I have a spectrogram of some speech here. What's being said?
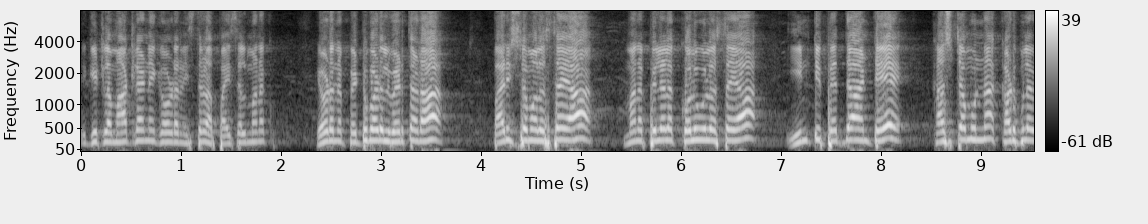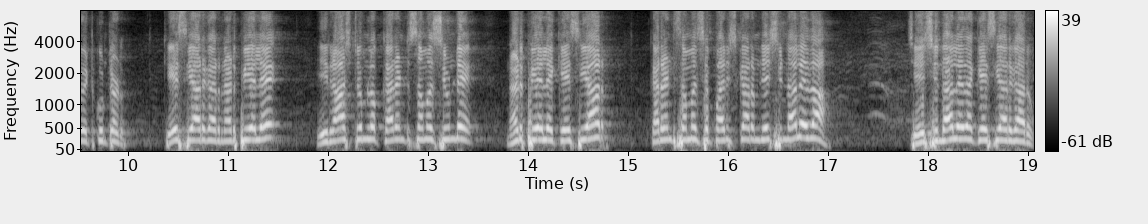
ఇక ఇట్లా మాట్లాడినాక ఎవడన్నా ఇస్తాడా పైసలు మనకు? ఎవడన్నా పెట్టుబడులు పెడతాడా? పరిశ్రమలు వస్తాయా? మన పిల్లల కొలువులు వస్తాయా? ఇంటి పెద్ద అంటే కష్టమున్నా కడుపులో పెట్టుకుంటాడు. కేసీఆర్ గారు నడిపియలే. ఈ రాష్ట్రంలో కరెంటు సమస్య ఉండే నడిపియలే కేసీఆర్. కరెంటు సమస్య పరిష్కారం చేసిండా లేదా? చేసిందా లేదా కేసీఆర్ గారు?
